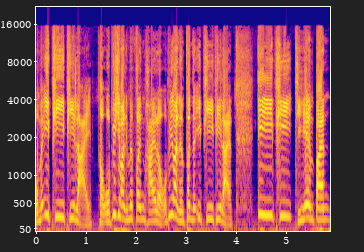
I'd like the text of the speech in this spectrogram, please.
我们一批一批来，好，我必须把你们分开了，我必须把你们分的一批一批来。第一批体验班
